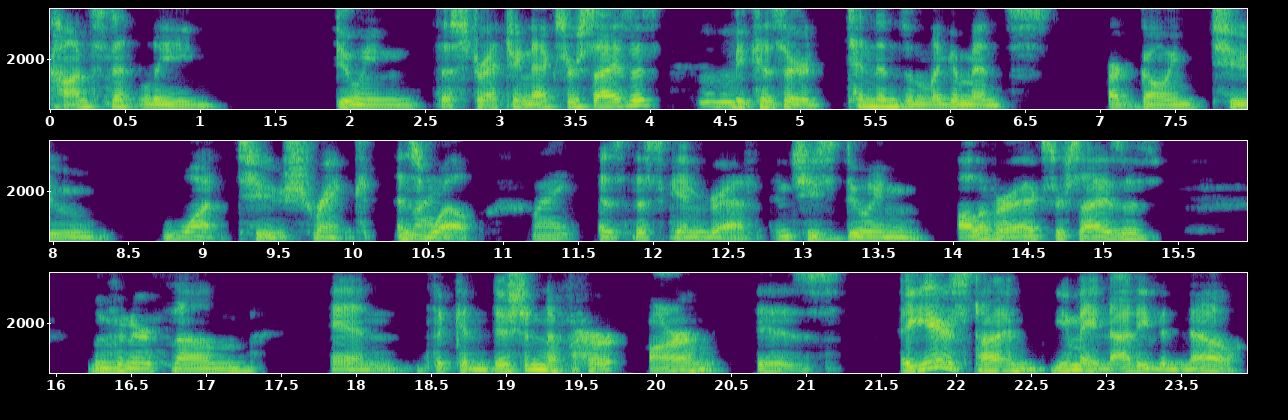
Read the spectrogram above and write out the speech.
constantly doing the stretching exercises Mhm. because her tendons and ligaments are going to want to shrink as Right. well Right. as the skin graft. And she's doing all of her exercises, moving her thumb, and the condition of her arm is a year's time. You may not even know,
